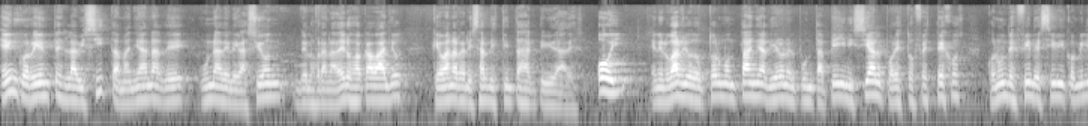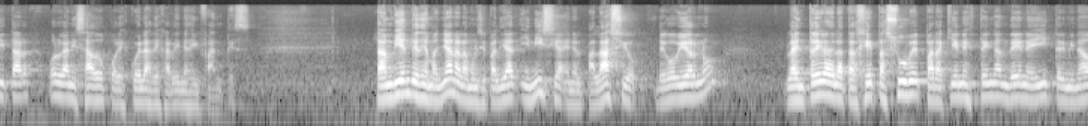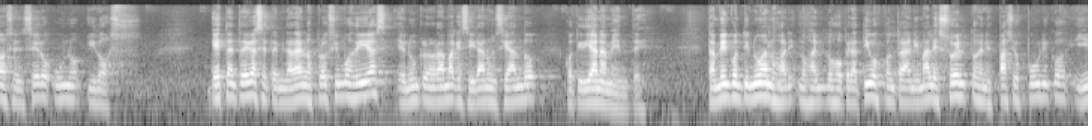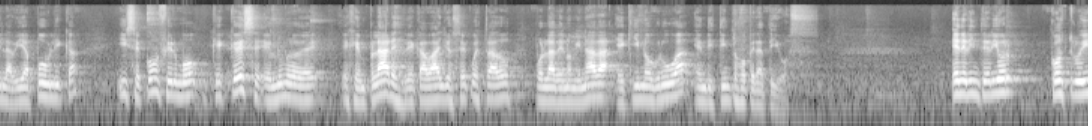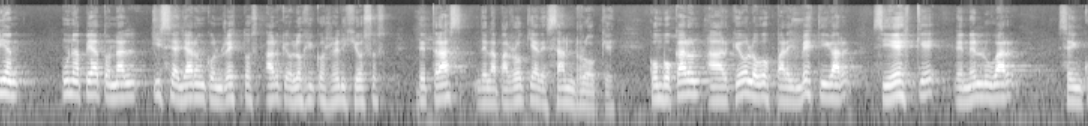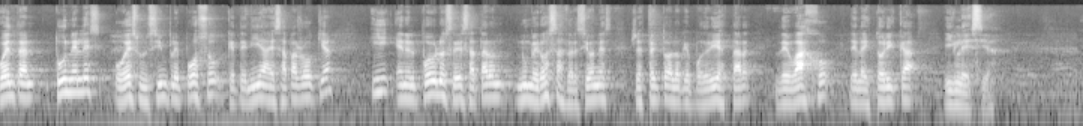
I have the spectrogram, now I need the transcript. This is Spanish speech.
en Corrientes la visita mañana de una delegación de los granaderos a caballo que van a realizar distintas actividades. Hoy, en el barrio Doctor Montaña, dieron el puntapié inicial por estos festejos con un desfile cívico-militar organizado por escuelas de jardines de infantes. También desde mañana la municipalidad inicia en el Palacio de Gobierno la entrega de la tarjeta sube para quienes tengan DNI terminados en 0, 1 y 2. Esta entrega se terminará en los próximos días en un cronograma que se irá anunciando cotidianamente. También continúan los, operativos contra animales sueltos en espacios públicos y la vía pública y se confirmó que crece el número de ejemplares de caballos secuestrados por la denominada equinogrúa en distintos operativos. En el interior construían una peatonal y se hallaron con restos arqueológicos religiosos detrás de la parroquia de San Roque. Convocaron a arqueólogos para investigar si es que en el lugar se encuentran túneles o es un simple pozo que tenía esa parroquia y en el pueblo se desataron numerosas versiones respecto a lo que podría estar debajo de la histórica iglesia.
